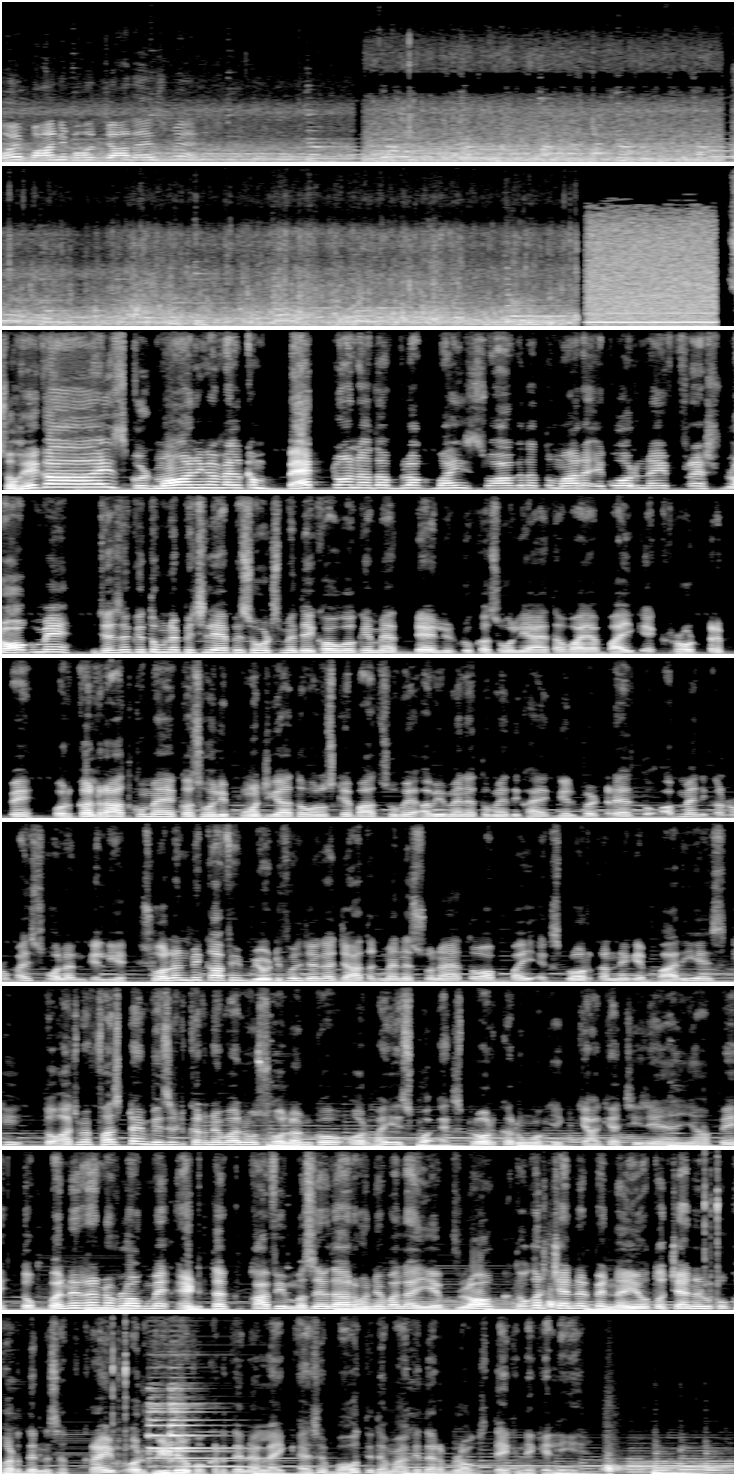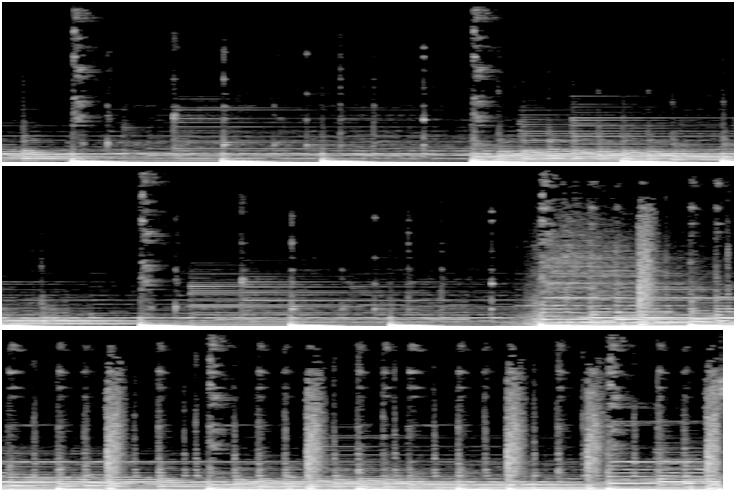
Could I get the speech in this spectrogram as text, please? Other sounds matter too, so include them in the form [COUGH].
ओए पानी बहुत ज़्यादा है इसमें। So hey guys good morning and welcome back to another blog भाई, स्वागत है तुम्हारा एक और नए फ्रेश ब्लॉग में। जैसे कि तुमने पिछले एपिसोड्स में देखा होगा कि मैं दिल्ली टू कसोली आया था वाया बाइक एक रोड ट्रिप पे और कल रात को मैं कसोली पहुँच गया था और उसके बाद सुबह अभी मैंने तुम्हें दिखाया गिलबर्ट ट्रेल तो अब मैं निकल रहा हूँ भाई सोलन के लिए। सोलन भी काफ़ी ब्यूटीफुल जगह जहाँ तक मैंने सुना है। तो अब भाई एक्सप्लोर करने की बारी है इसकी। तो आज मैं फ़र्स्ट टाइम विज़िट करने वाला हूँ सोलन को और भाई इसको एक्सप्लोर करूँगा की क्या क्या चीज़ें हैं यहाँ पे। तो बने रहना ब्लॉग में एंड तक काफ़ी मज़ेदार होने वाला ये ब्लॉग तो अगर चैनल पे नए हो तो चैनल को कर देना सब्सक्राइब और वीडियो को कर देना लाइक ऐसे बहुत ही धमाकेदार ब्लॉग्स देखने के लिए।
